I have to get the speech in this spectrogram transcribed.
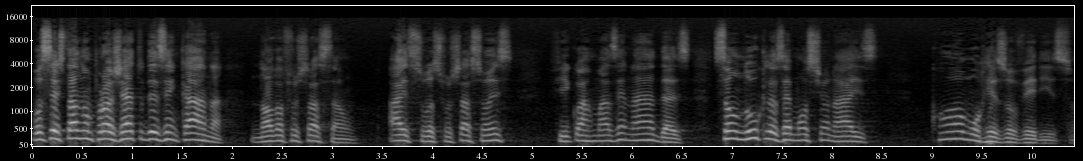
você está num projeto, desencarna nova frustração. As suas frustrações ficam armazenadas, são núcleos emocionais. Como resolver isso?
